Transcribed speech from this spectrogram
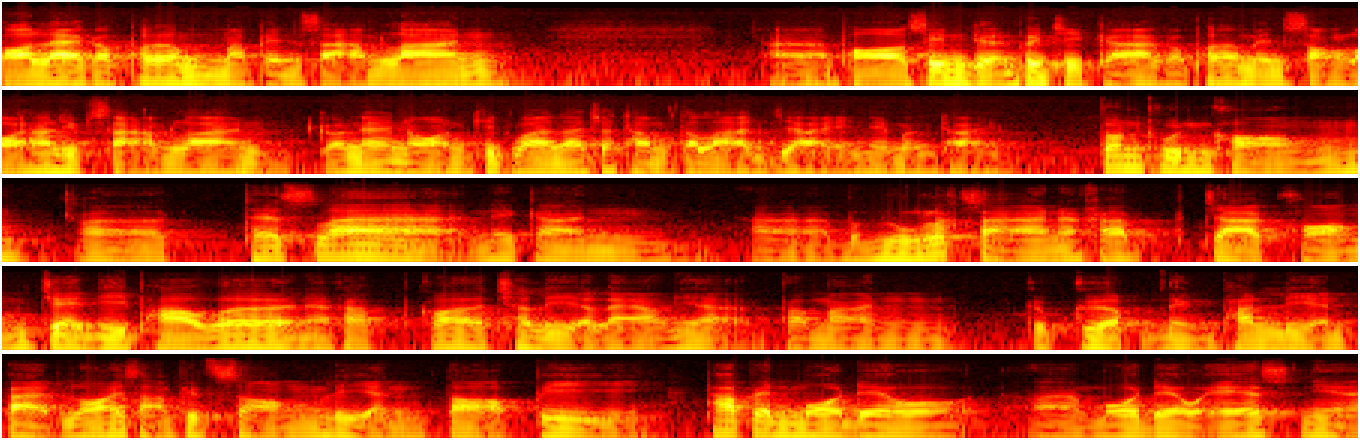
ตอนแรกก็เพิ่มมาเป็น 3 ล้านอพอสิ้นเดือนพฤศจิกาก็เพิ่มเป็น 253 ล้าน ก็แน่นอนคิดว่าน่าจะทำตลาดใหญ่ในเมืองไทย ต้นทุนของเทสลาในการบำรุงรักษานะครับจากของ JD Power นะครับก็เฉลี่ยแล้วเนี่ยประมาณ เกือบเกือบ1,000 เหรียญ 832 เหรียญต่อปี ถ้าเป็นโมเดลโมเดล S เนี่ย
